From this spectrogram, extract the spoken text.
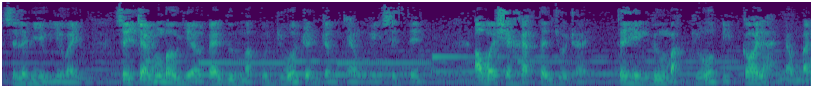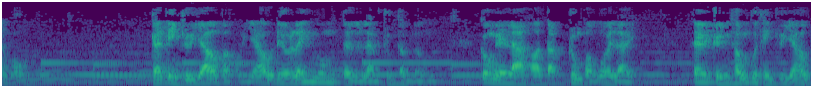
sẽ lấy ví dụ như vậy, sẽ chẳng bao giờ vẽ gương mặt của Chúa trên trần nhà nguyện Sistine. Ông ấy sẽ khắc tên Chúa Trời, thể hiện gương mặt Chúa bị coi là hành động bản bổ. Cả Thiên Chúa giáo và Hồi giáo đều lấy ngôn từ làm trung tâm luận, có nghĩa là họ tập trung vào ngôi lời, theo truyền thống của Thiên Chúa giáo,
